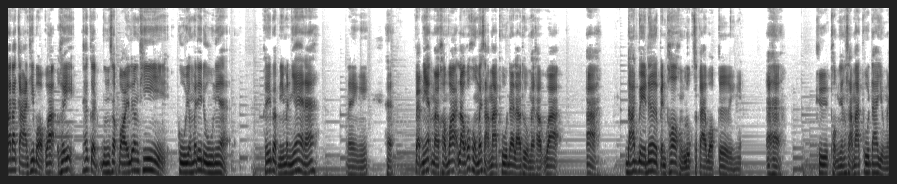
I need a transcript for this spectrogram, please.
มาตรการที่บอกว่า เฮ้ย ถ้าเกิดมึงสปอยเรื่องที่กูยังไม่ได้ดูเนี่ย เฮ้ยแบบนี้มันแย่นะอะไรอย่างนี้แบบนี้หมายความว่าเราก็คงไม่สามารถพูดได้แล้วถูกไหมครับว่า อะดาร์ธเวเดอร์เป็นพ่อของลุคสกายวอล์กเกอร์อย่างเงี้ยอะฮะคือผมยังสามารถพูดได้อยู่ไหม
